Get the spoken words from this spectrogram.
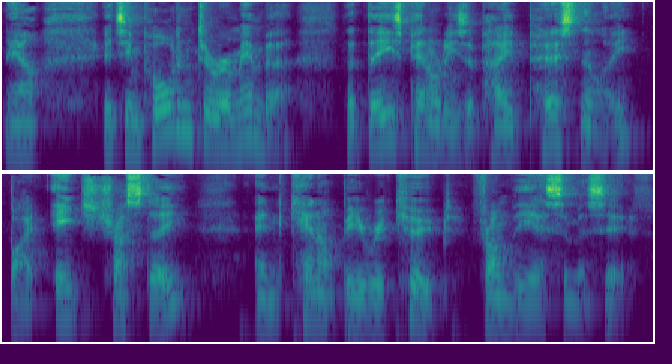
Now, it's important to remember that these penalties are paid personally by each trustee and cannot be recouped from the SMSF.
